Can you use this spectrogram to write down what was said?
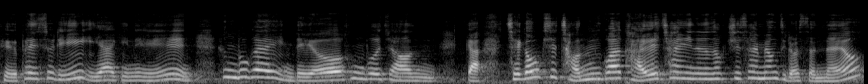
그 판소리 이야기는 흥보가인데요. 흥보전. 그러니까 제가 혹시 전과 가의 차이는 혹시 설명드렸었나요?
